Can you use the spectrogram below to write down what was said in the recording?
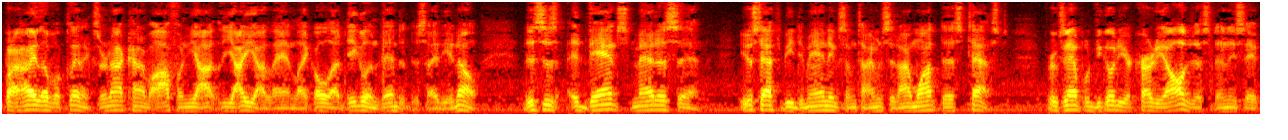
by high level clinics. They're not kind of off on yaya land like, oh, Deagle invented this idea. No, this is advanced medicine. You just have to be demanding sometimes that I want this test. For example, if you go to your cardiologist and they say,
